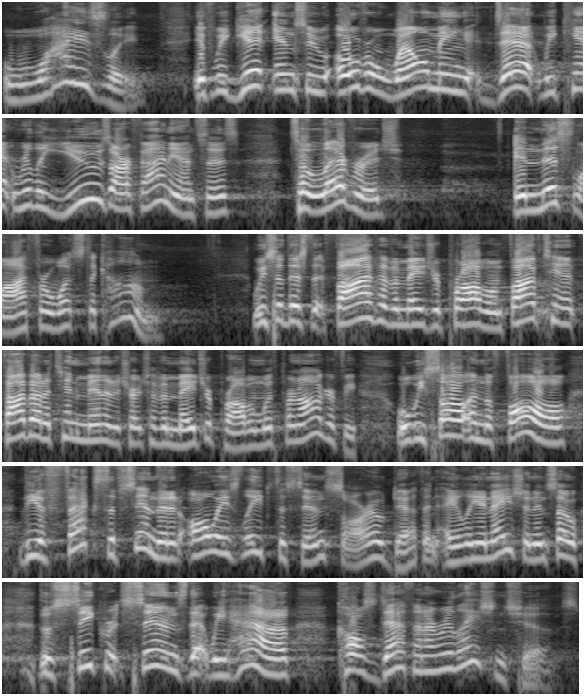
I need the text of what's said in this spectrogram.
wisely. If we get into overwhelming debt, we can't really use our finances to leverage in this life for what's to come. We said this that five have a major problem. Five, ten, five out of ten men in a church have a major problem with pornography. Well, we saw in the fall the effects of sin, that it always leads to sin, sorrow, death, and alienation. And so those secret sins that we have cause death in our relationships.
